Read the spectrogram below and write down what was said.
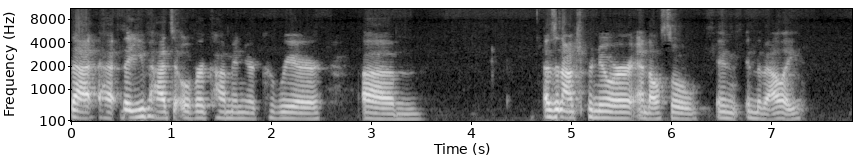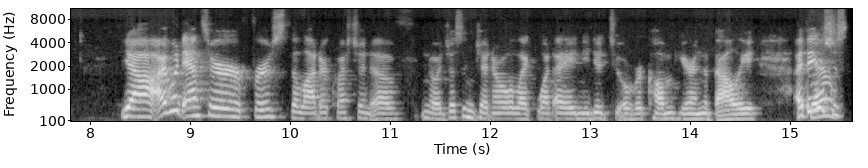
that that you've had to overcome in your career um, as an entrepreneur and also in in the valley? Yeah, I would answer first the latter question of you know just in general like what I needed to overcome here in the valley. I think yeah. it's just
